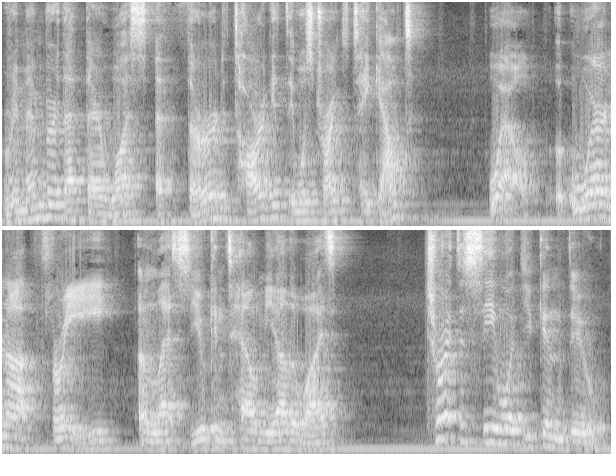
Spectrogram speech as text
remember that there was a third target it was trying to take out? Well, we're not three, unless you can tell me otherwise. Try to see what you can do.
